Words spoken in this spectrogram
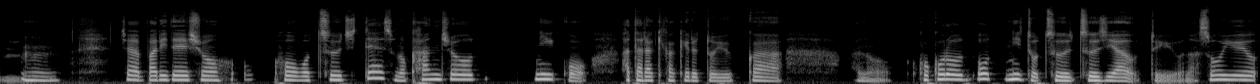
う。うんん。じゃあ、バリデーション法を通じて、その感情にこう、働きかけるというか、あの、心を、にと通通じ合うというような、そういう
